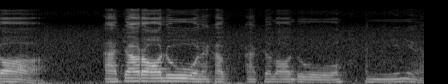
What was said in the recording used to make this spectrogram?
ก็อาจจะรอดูนะครับ อาจจะรอดูอันนี้เนี่ย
